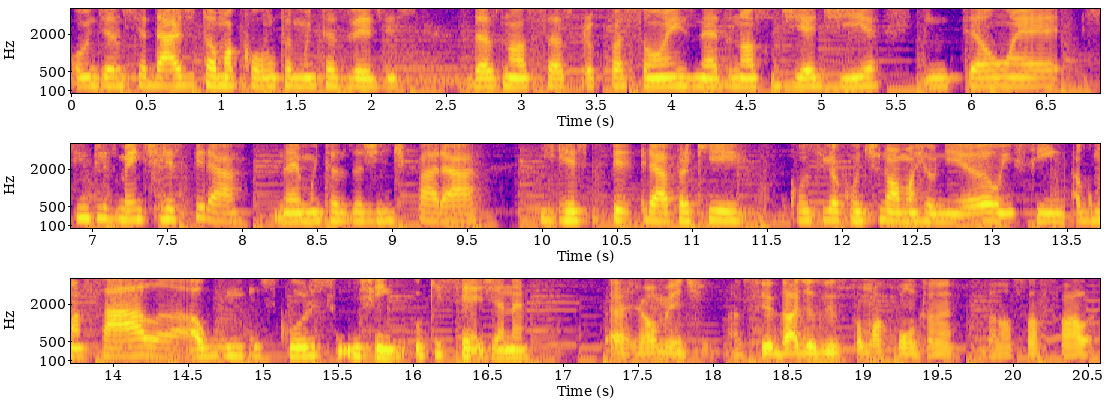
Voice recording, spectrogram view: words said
onde a ansiedade toma conta muitas vezes das nossas preocupações, né, do nosso dia a dia. Então é simplesmente respirar, né? Muitas vezes a gente parar e respirar para que consiga continuar uma reunião, enfim, alguma fala, algum discurso, enfim, o que seja, né? É, realmente, a ansiedade às vezes toma conta, né, da nossa fala.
